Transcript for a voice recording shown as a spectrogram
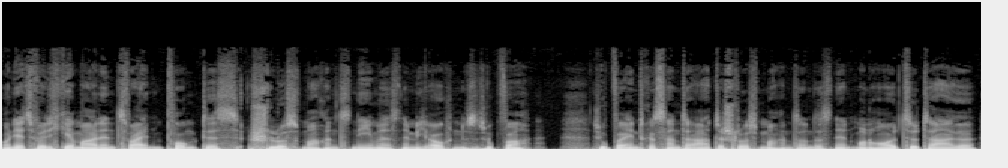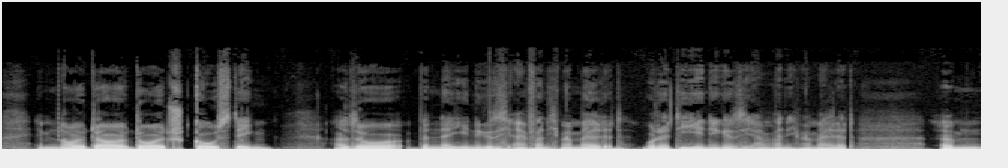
Und jetzt würde ich gerne mal den zweiten Punkt des Schlussmachens nehmen. Das ist nämlich auch eine super, super interessante Art des Schlussmachens. Und das nennt man heutzutage im Neudeutsch Ghosting. Also, wenn derjenige sich einfach nicht mehr meldet. Oder diejenige sich einfach nicht mehr meldet. Ähm,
